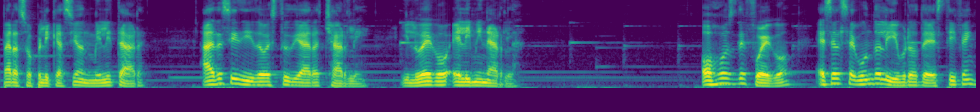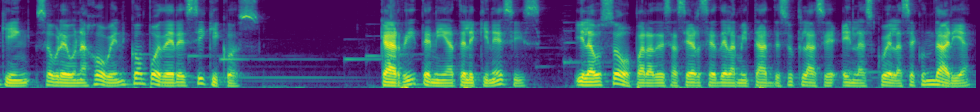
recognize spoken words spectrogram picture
para su aplicación militar, ha decidido estudiar a Charlie y luego eliminarla. Ojos de Fuego es el segundo libro de Stephen King sobre una joven con poderes psíquicos. Carrie tenía telequinesis y la usó para deshacerse de la mitad de su clase en la escuela secundaria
